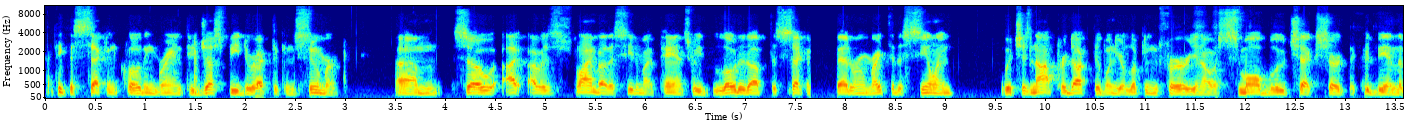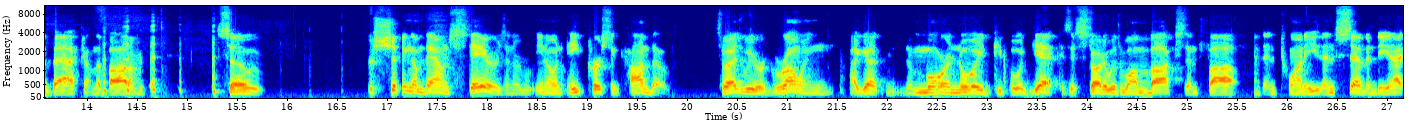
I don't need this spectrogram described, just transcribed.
I think, the second clothing brand to just be direct to consumer. Um, so I, I was flying by the seat of my pants. We loaded up the second bedroom right to the ceiling which is not productive when you're looking for you know a small blue check shirt that could be in the back on the bottom. so we're shipping them downstairs in a you know an eight person condo. So as we were growing, I got the more annoyed people would get because it started with one box, then five, then twenty, then seventy, and I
